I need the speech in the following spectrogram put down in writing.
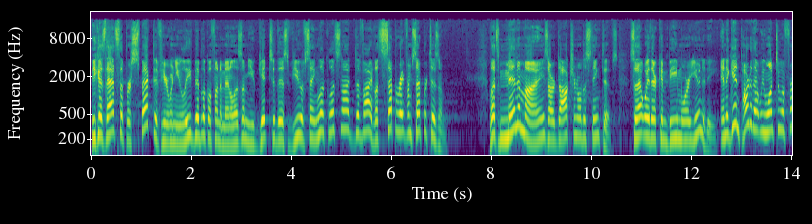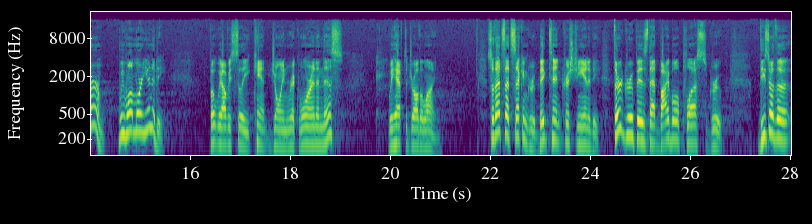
Because that's the perspective here. When you leave biblical fundamentalism, you get to this view of saying, look, let's not divide, let's separate from separatism. Let's minimize our doctrinal distinctives so that way there can be more unity. And again, part of that we want to affirm. We want more unity. But we obviously can't join Rick Warren in this. We have to draw the line. So that's that second group, Big Tent Christianity. Third group is that Bible Plus group. These are the,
